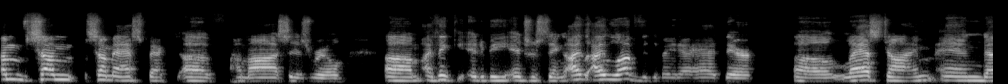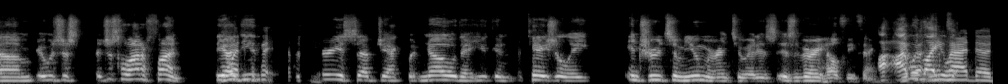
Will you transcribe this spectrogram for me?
some some some aspect of Hamas, Israel. Um, I think it'd be interesting. I, I love the debate I had there uh, last time, and um, it was just just a lot of fun. The you idea that a serious subject, but know that you can occasionally intrude some humor into it is, is a very healthy thing. I, I would like you to... had a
